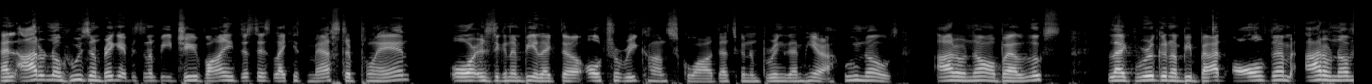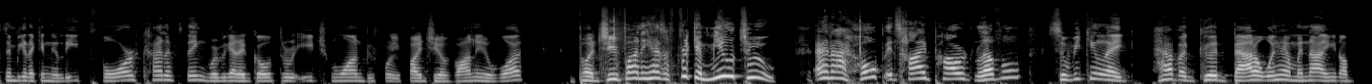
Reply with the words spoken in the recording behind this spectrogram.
And I don't know who's gonna bring it. If it's gonna be Giovanni, this is like his master plan. Or is it gonna be like the Ultra Recon squad that's gonna bring them here? Who knows? I don't know, but it looks like we're gonna be bad all of them. I don't know if it's gonna be like an elite four kind of thing where we gotta go through each one before we fight Giovanni or what. But Giovanni has a freaking Mewtwo, and I hope it's high powered level so we can like have a good battle with him and not you know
